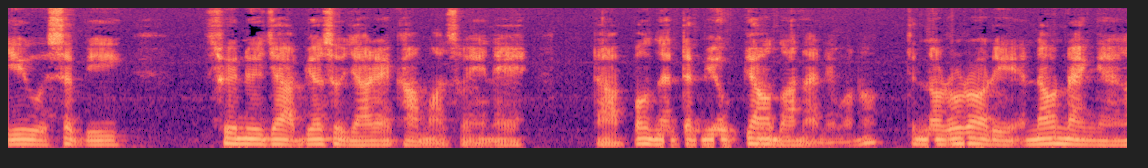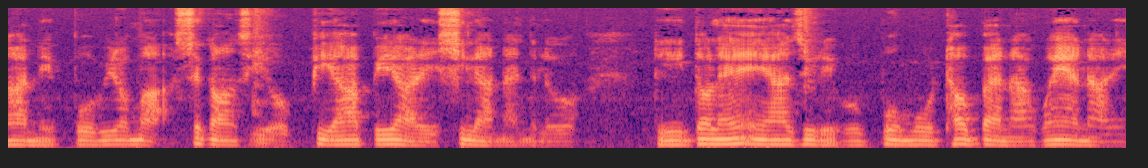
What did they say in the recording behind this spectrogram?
ရေးကိုဆက်ပြီးဆွေးနွေးကြပြောဆိုကြတဲ့အခါမှာဆိုရင်လည်းဒါပုံစံတစ်မျိုးပြောင်းသွားနိုင်တယ်ပေါ့နော်။ကျွန်တော်တို့တော့ဒီအနောက်နိုင်ငံကနေပို့ပြီးတော့မှစစ်ကောင်စီကိုဖိအားပေးတာတွေရှိလာနိုင်တယ်လို့ဒီတော်လိုင်းအင်အားစုတွေကိုပုံမထောက်ပံ့တာဝန်းရံတာတွေ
